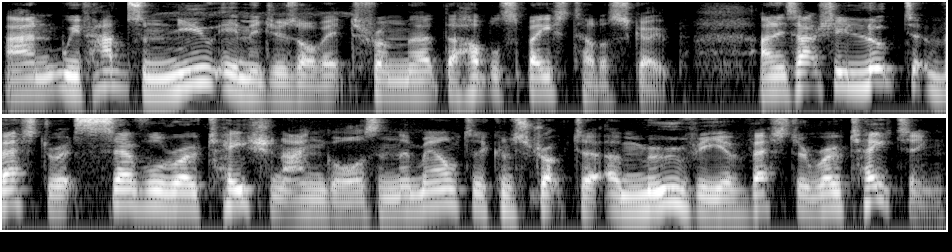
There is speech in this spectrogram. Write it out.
And we've had some new images of it from the, the Hubble Space Telescope. And it's actually looked at Vesta at several rotation angles and they've been able to construct a, a movie of Vesta rotating.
